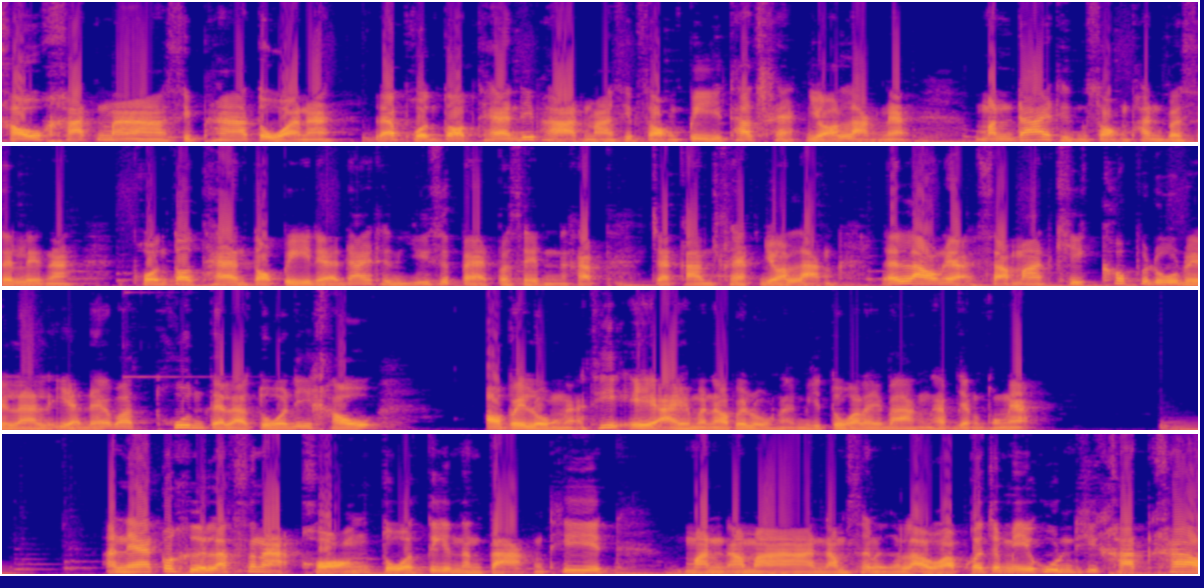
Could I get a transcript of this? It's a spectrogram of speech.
เขาคัดมา 15 ตัวนะ แล้วผลตอบแทนที่ผ่านมา 12 ปี ถ้าแทร็กย้อนหลังเนี่ย มันได้ถึง 2,000%เลยนะ ผลตอบแทนต่อปีเนี่ยได้ถึง 28%นะครับ จากการแทร็กย้อนหลัง และเราเนี่ยสามารถคลิกเข้าไปดูในรายละเอียดได้ว่าหุ้นแต่ละตัวที่เขา เอาไปลงนะที่ AI มันเอาไปลงนะมีตัวอะไรบ้างนะครับ อย่างตรงเนี้ย อันนี้ก็คือลักษณะของตัวธีมต่างๆ ที่มันเอามานำเสนอเราครับ ก็จะมีหุ้นที่คัดเข้า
